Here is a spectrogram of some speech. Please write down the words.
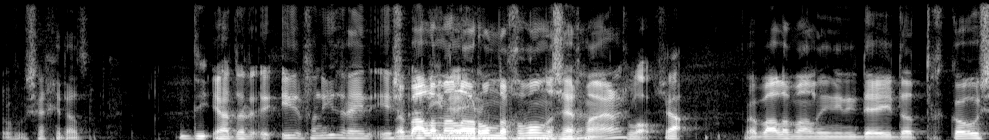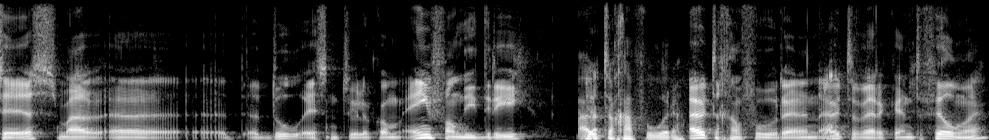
hoe zeg je dat? Die, Ja, er, van iedereen is We hebben allemaal idee. een ronde gewonnen, zeg Ja, maar. Klopt. Ja. We hebben allemaal een idee dat gekozen is. Maar eh, het, het doel is natuurlijk om één van die drie uit te gaan voeren. uit te gaan voeren en uit te werken en te filmen.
